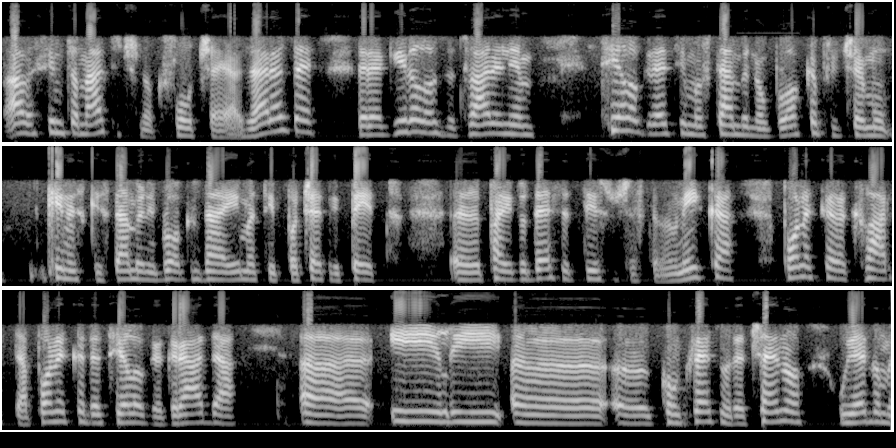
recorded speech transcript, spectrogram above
asimptomatičnog slučaja zaraze reagiralo zatvaranjem cijelog recimo stambenog bloka, pri čemu kineski stambeni blok zna imati po 4, 5 e, pa i do 10 tisuća stanovnika, ponekada kvarta, ponekada cijeloga grada, Uh, ili uh, konkretno rečeno u jednom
